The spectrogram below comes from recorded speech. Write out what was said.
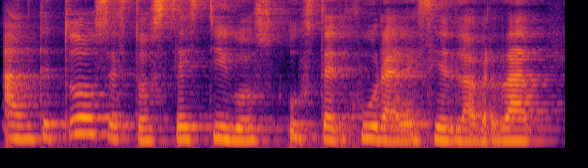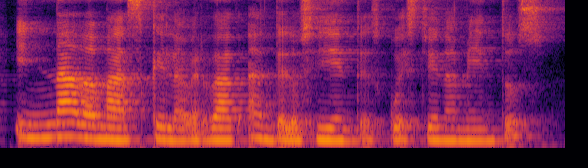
Ante todos estos testigos, usted jura decir la verdad y nada más que la verdad ante los siguientes cuestionamientos.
